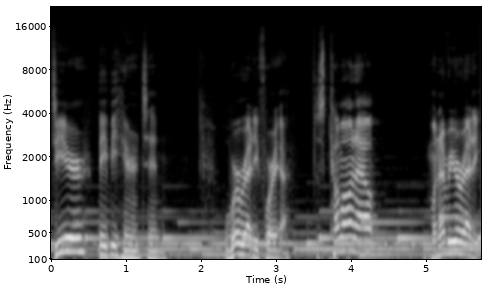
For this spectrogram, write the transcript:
Dear baby Harrington, we're ready for you. Just come on out whenever you're ready.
